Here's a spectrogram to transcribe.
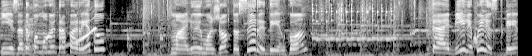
І за допомогою трафарету малюємо жовту серединку та білі пелюстки.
